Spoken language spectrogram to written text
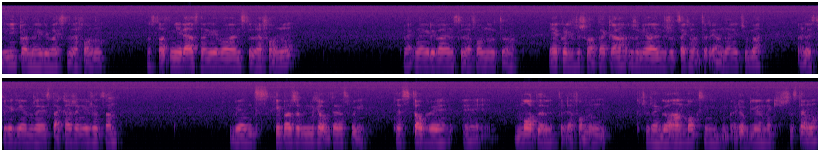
lipa nagrywać z telefonu. Ostatni raz nagrywałem z telefonu. Jak nagrywałem z telefonu, to jakoś wyszła taka, że miałem wrzucać materiał na YouTube'a, ale stwierdziłem, że jest taka, że nie wrzucam. Więc chyba, żebym wziął ten swój testowy yy, model telefonu, którego unboxing robiłem jakiś czas temu,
